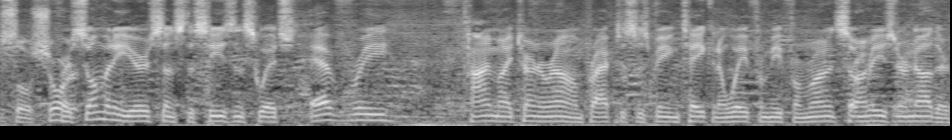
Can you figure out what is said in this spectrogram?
so short. For so many years since the season switched, every time I turn around, practice is being taken away from me from running some reason or another.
